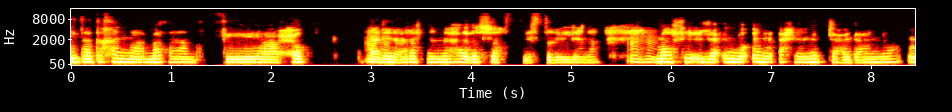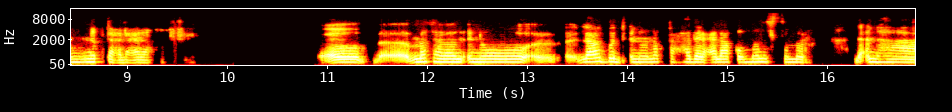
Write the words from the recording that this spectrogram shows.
إذا دخلنا مثلا في حب. وبعدين عرفنا أن هذا الشخص يستغلنا. ما في إلا أنه إنه إحنا نبتعد عنه ونقطع العلاقة فيه آه، مثلا إنه آه، لابد إنه نقطع هذه العلاقة وما نستمر لأنها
